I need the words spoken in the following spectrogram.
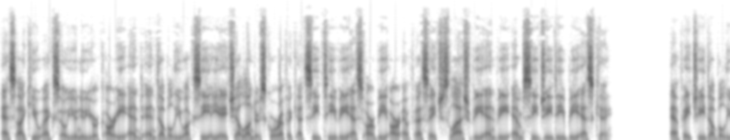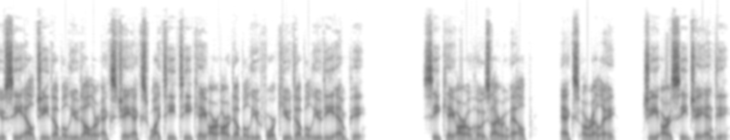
SIQXOU New York RE and NWXEHL underscore EFIC at CTVSRBRFSH slash VNVMCGDBSK. FHEWCLGW dollar XJXYTTKRRW4QWDMP. CKRO Hosiru ELP, XRLA, GRCJND.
